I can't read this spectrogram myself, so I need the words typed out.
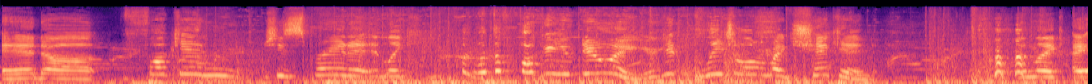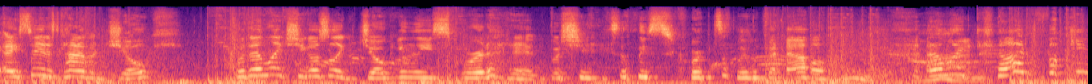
And uh, fucking, she sprayed it and like, what the fuck are you doing? You're getting bleach all over my chicken. and like, I, I say it as kind of a joke, but then like she goes to like jokingly squirt at it, but she accidentally squirts a little bit out. And I'm like, God fucking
